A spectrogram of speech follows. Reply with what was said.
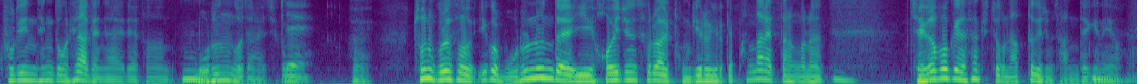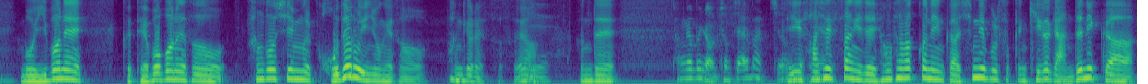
구린 행동을 해야 되냐에 대해서는 음. 모르는 거잖아요 지금. 예. 예. 저는 그래서 이걸 모르는데 이 허위 진술할 동기를 이렇게 판단했다는 거는 음. 제가 보기에는 상식적으로 납득이 좀 잘 안 되긴 해요. 뭐 이번에 그 대법원에서 항소심을 그대로 인용해서 판결했었어요. 예. 근데 판결문이 엄청 짧았죠. 이게 사실상 이제 형사 사건이니까 심리불속행 기각이 안 되니까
